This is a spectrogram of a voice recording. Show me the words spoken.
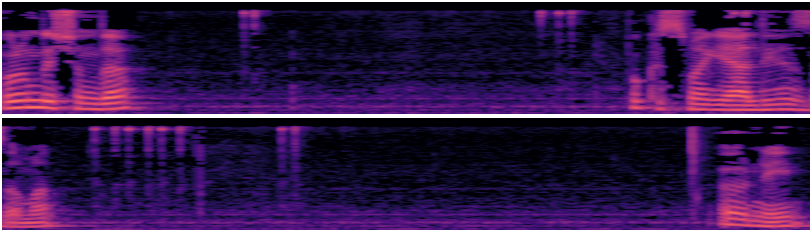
Bunun dışında bu kısma geldiğiniz zaman örneğin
